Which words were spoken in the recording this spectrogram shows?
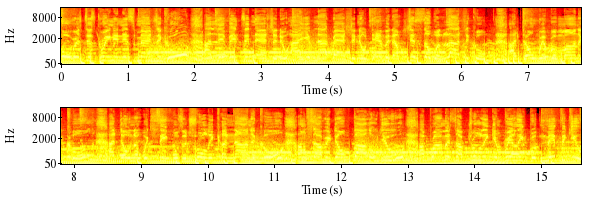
forest, it's green and it's magical. I live international. I am not rational. Damn it, I'm just so illogical. I don't wear a monocle. I don't know which sequels are truly canonical. I'm sorry, don't follow you. I promise I truly can really remember you.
